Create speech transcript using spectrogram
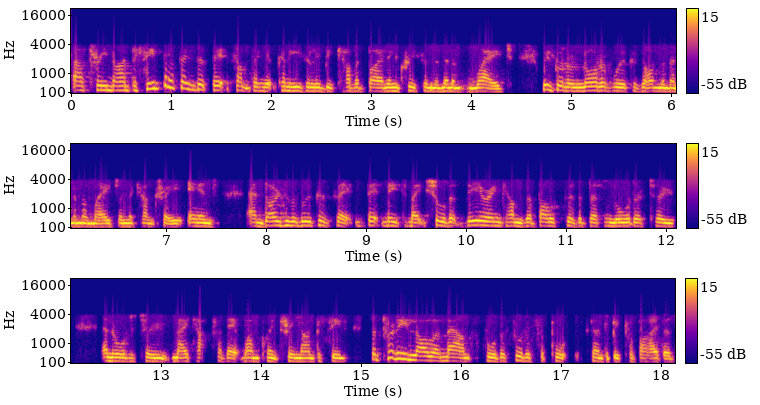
but I think that that's something that can easily be covered by an increase in the minimum wage. We've got a lot of workers on the minimum wage in the country, and, and those are the workers that, that need to make sure that their incomes are bolstered a bit in order to in order to make up for that 1.39%. It's a pretty low amount for the sort of support that's going to be provided.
